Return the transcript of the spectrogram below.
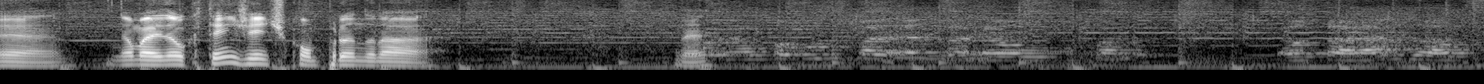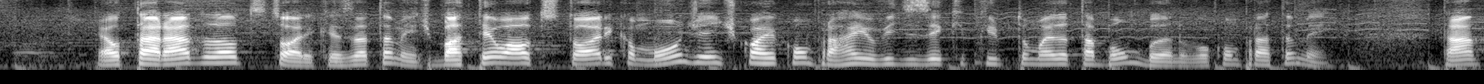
É, não, mas não, que tem gente comprando na, né? É o tarado da auto histórica, exatamente. Bateu a auto histórica, um monte de gente corre comprar. Ah, eu ouvi dizer que criptomoeda tá bombando, vou comprar também, tá?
